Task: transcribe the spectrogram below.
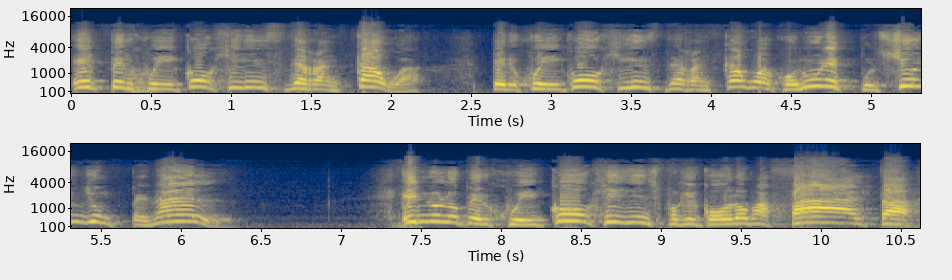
Él perjudicó a Higgins de Rancagua, perjudicó a Higgins de Rancagua con una expulsión y un penal. Él no lo perjudicó Higgins porque cobró más falta,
